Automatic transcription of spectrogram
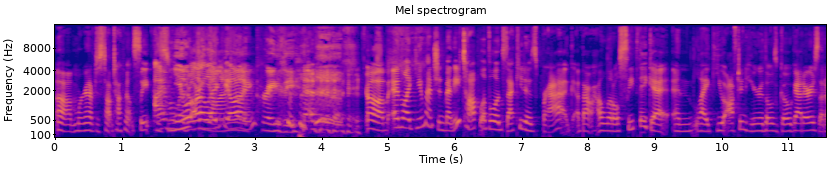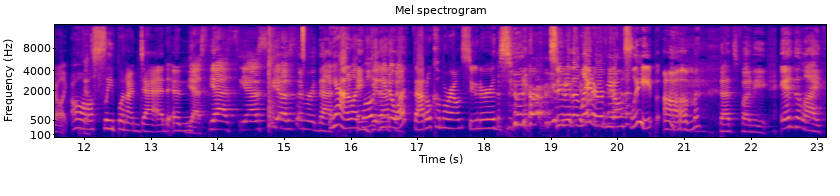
um, we're gonna have to stop talking about sleep because you are like yawning, yawning. like crazy. Um, and like you mentioned, many top level executives brag about how little sleep they get. And like you often hear those go getters that are like, oh, I'll sleep when I'm dead. And yes, yes, yes, yes. I've heard that. yeah, and I'm like, And well, you know at- what? That'll come around sooner Sooner, sooner than later if you don't sleep. Um, That's funny. And the like,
